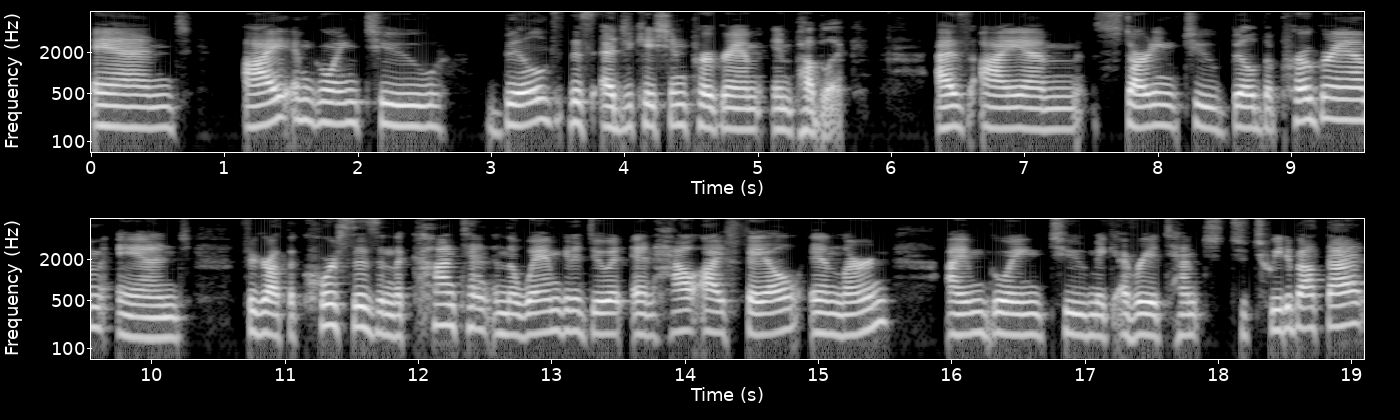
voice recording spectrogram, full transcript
And I am going to build this education program in public. As I am starting to build the program and figure out the courses and the content and the way I'm going to do it and how I fail and learn, I'm going to make every attempt to tweet about that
